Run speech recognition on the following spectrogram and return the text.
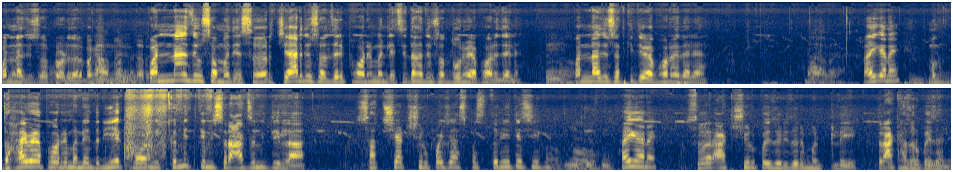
पन्नास दिवसाचा प्लॉट झाला. बघा पन्नास दिवसामध्ये सर चार दिवसात जरी फवारणी म्हणली असती दहा दिवसात दोन वेळा फवारणी झाल्या. पन्नास दिवसात किती वेळा फवारणी झाल्या? आहे का नाही? मग दहा वेळा फवारणी म्हणले तर एक फवारणी कमीत कमी सर आज मी तिला सातशे आठशे रुपयाच्या आसपास तर येतेच येते आहे का नाही? सर आठशे रुपये जरी जर म्हटले तर आठ हजार रुपये झाले.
